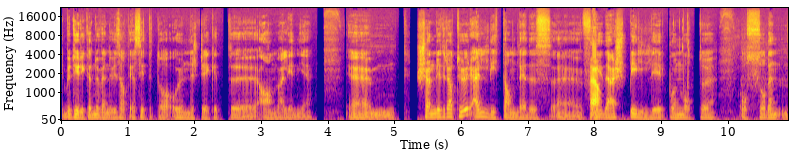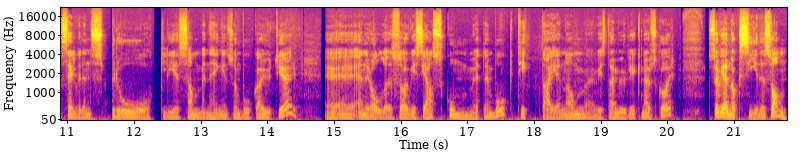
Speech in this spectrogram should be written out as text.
Det betyr ikke nødvendigvis at jeg har sittet og, og understreket uh, annenhver linje. Eh, skjønnlitteratur er litt annerledes, fordi fordi der spiller på en måte også den, selve den språklige sammenhengen som boka utgjør, eh, en rolle. Så hvis jeg har skummet en bok, titta gjennom, eh, hvis det er mulig, Knausgård, så vil jeg nok si det sånn.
